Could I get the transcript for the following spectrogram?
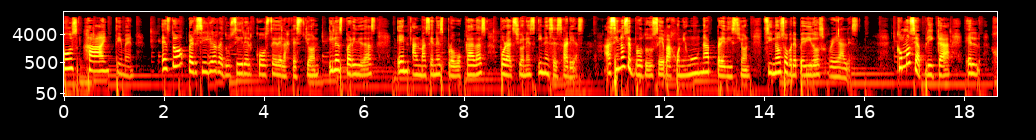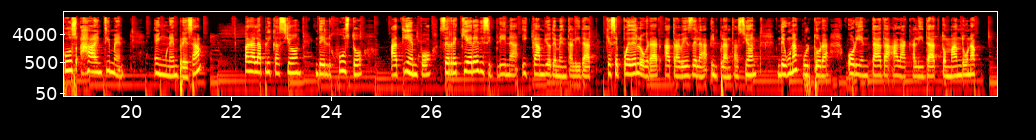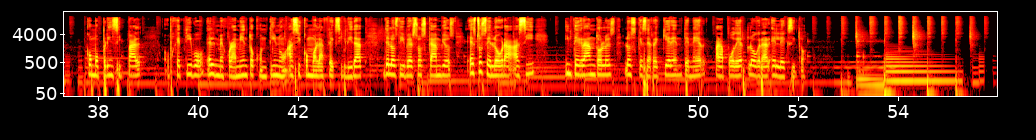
Just-in-Time. Esto persigue reducir el coste de la gestión y las pérdidas en almacenes provocadas por acciones innecesarias. Así no se produce bajo ninguna predicción, sino sobre pedidos reales. ¿Cómo se aplica el Just-in-Time en una empresa? Para la aplicación del justo a tiempo se requiere disciplina y cambio de mentalidad que se puede lograr a través de la implantación de una cultura orientada a la calidad tomando una como principal objetivo el mejoramiento continuo, así como la flexibilidad de los diversos cambios. Esto se logra así integrándolos los que se requieren tener para poder lograr el éxito.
